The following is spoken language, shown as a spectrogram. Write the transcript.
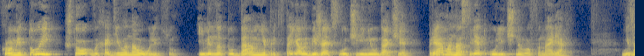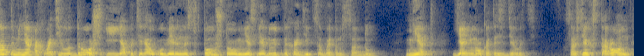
кроме той, что выходила на улицу. Именно туда мне предстояло бежать в случае неудачи – прямо на свет уличного фонаря. Внезапно меня охватила дрожь, и я потерял уверенность в том, что мне следует находиться в этом саду. Нет, я не мог это сделать. Со всех сторон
